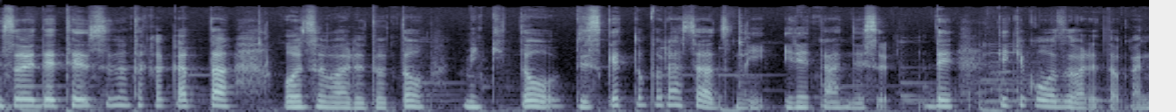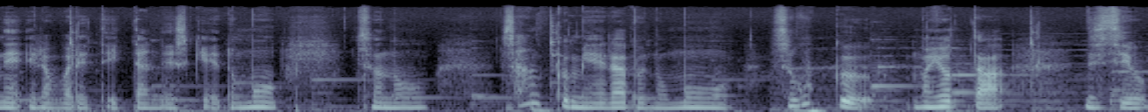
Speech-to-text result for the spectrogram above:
それで点数の高かったオズワルドとミキとビスケットブラザーズに入れたんです。で結局オズワルドがね選ばれていったんですけれどもその3組選ぶのもすごく迷ったんですよ。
